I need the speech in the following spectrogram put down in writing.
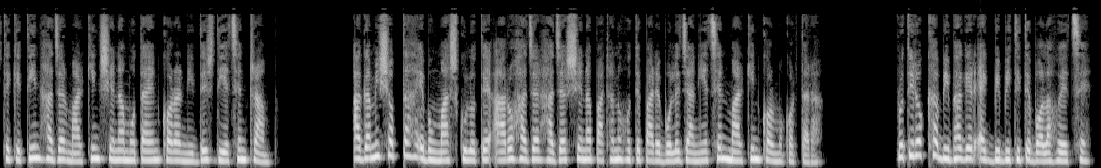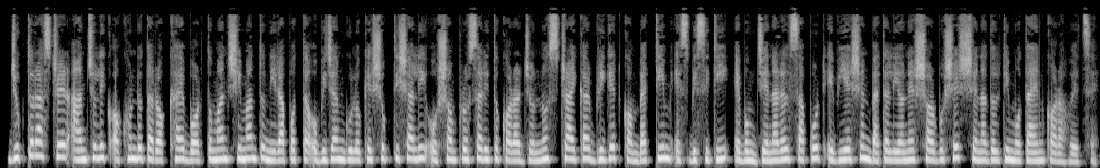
থেকে তিন হাজার মার্কিন সেনা মোতায়েন করার নির্দেশ দিয়েছেন ট্রাম্প। আগামী সপ্তাহ এবং মাসগুলোতে আরও হাজার হাজার সেনা পাঠানো হতে পারে বলে জানিয়েছেন মার্কিন কর্মকর্তারা। প্রতিরক্ষা বিভাগের এক বিবৃতিতে বলা হয়েছে যুক্তরাষ্ট্রের আঞ্চলিক অখণ্ডতা রক্ষায় বর্তমান সীমান্ত নিরাপত্তা অভিযানগুলোকে শক্তিশালী ও সম্প্রসারিত করার জন্য striker brigade combat team SBCT এবং জেনারেল সাপোর্ট এভিয়েশন ব্যাটালিয়নের সর্বশেষ সেনাদলটি মোতায়েন করা হয়েছে।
